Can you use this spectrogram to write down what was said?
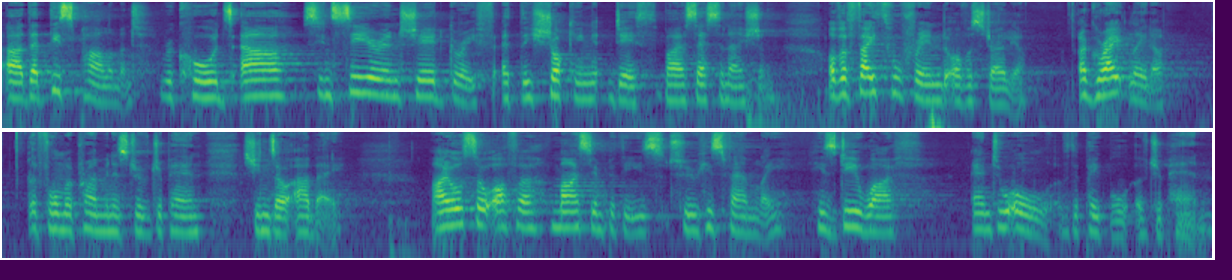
uh, that this parliament records our sincere and shared grief at the shocking death by assassination of a faithful friend of Australia, a great leader, the former Prime Minister of Japan, Shinzo Abe. I also offer my sympathies to his family, his dear wife and to all of the people of Japan.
